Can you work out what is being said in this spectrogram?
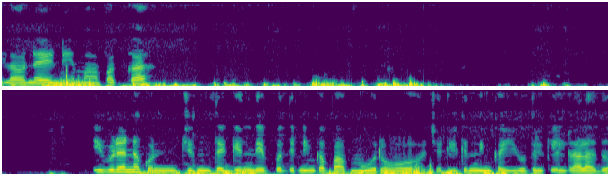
ఇలా ఉన్నాయండి మా పక్క. ఇప్పుడన్నా కొంచెం తగ్గింది పొద్దున్న ఇంకా పాపం ఊరు చెట్ల కింద ఇంకా యూతులకి వెళ్ళి రాలేదు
